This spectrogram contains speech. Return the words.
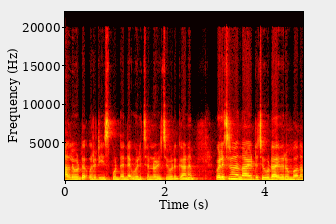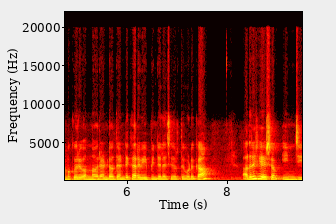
അതിലോട്ട് ഒരു ടീസ്പൂൺ തന്നെ വെളിച്ചെണ്ണ ഒഴിച്ച് കൊടുക്കുകയാണ് വെളിച്ചെണ്ണ നന്നായിട്ട് ചൂടായി വരുമ്പോൾ നമുക്കൊരു ഒന്നോ രണ്ടോ തണ്ട് കറിവേപ്പിന്റെ ഇല ചേർത്ത് കൊടുക്കാം അതിനുശേഷം ഇഞ്ചി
